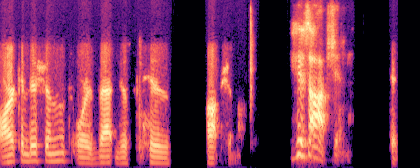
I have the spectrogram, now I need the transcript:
our conditions or is that just his option? His option. Okay.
